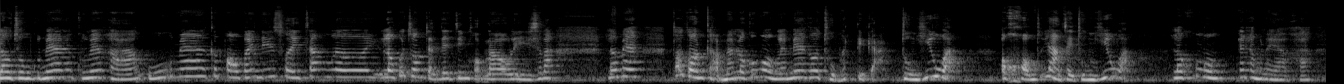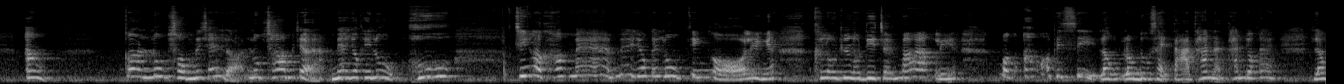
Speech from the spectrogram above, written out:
เราชมคุณแม่นะคุณแม่คะอู้แม่กระเป๋าใบนี้สวยจังเลย เราก็ชมจากใจจริงของเราเลยใช่ปะแล้วแม่ตอนตอนกลับมาเราก็งงเลยแม่ก็ถุงพลาสติกอะถุงหิ้วอะเอาของทุกอย่างใส่ถุงหิ้วอะเราก็งงแม่ทำอะไรอะคะอ้าวก็ลูกชมไม่ใช่เหรอลูกชอบไม่ใช่เหรอแม่ยกให้ลูกโหจริงเหรอครับแม่แม่ยกให้ลูกจริงเหรออะไรอย่างเงี้ยคือเราเราดีใจมากเลยบอกเอาเอาไปสิเราเราดูสายตาท่านอะ ท่านยกให้แล้ว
